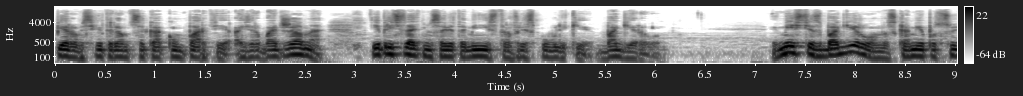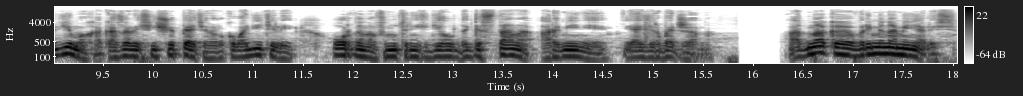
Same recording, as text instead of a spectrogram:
первым секретарем ЦК Компартии Азербайджана и председателем Совета министров республики Багировым. Вместе с Багировым на скамье подсудимых оказались еще пятеро руководителей органов внутренних дел Дагестана, Армении и Азербайджана. Однако времена менялись,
